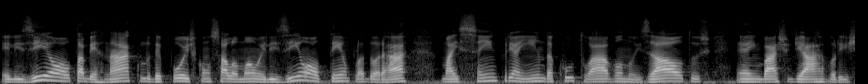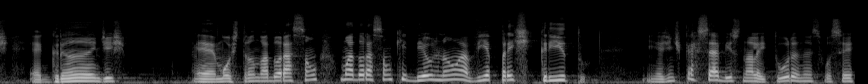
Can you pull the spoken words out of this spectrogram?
Eles iam ao tabernáculo, depois com Salomão eles iam ao templo adorar, mas sempre ainda cultuavam nos altos, é, embaixo de árvores é, grandes é, mostrando adoração, uma adoração que Deus não havia prescrito. E a gente percebe isso na leitura, né? se você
